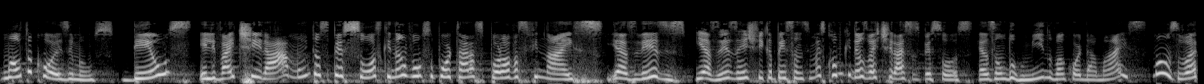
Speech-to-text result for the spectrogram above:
uma outra coisa, irmãos. Deus, ele vai tirar muitas pessoas que não vão suportar as provas finais. E às vezes, e às vezes a gente fica pensando assim, mas como que Deus vai tirar essas pessoas? Elas vão dormir, não vão acordar mais? Irmãos, vai,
